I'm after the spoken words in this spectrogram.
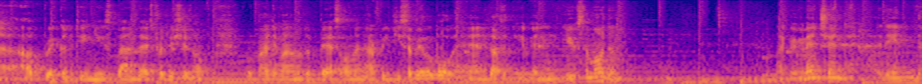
Uh, Outbreak continues Bandai's tradition of providing one of the best online RPGs available and doesn't even use a modem. Like we mentioned, I didn't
